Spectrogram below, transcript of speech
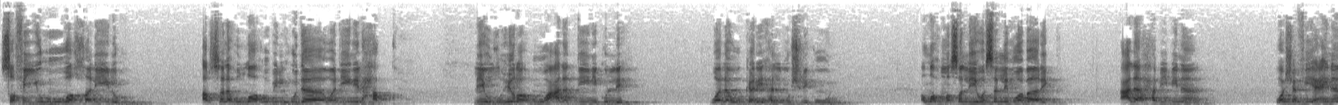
صفيه وخليله. أرسله الله بالهدى ودين الحق ليظهره على الدين كله. ولو كره المشركون. اللهم صل وسلم وبارك على حبيبنا وشفيعنا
